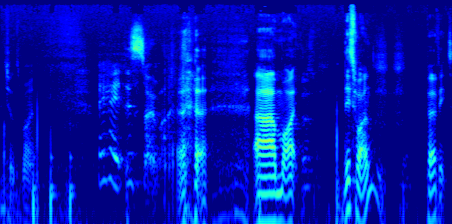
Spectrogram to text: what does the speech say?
which one's mine? I hate this so much. um, I, this one, perfect.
